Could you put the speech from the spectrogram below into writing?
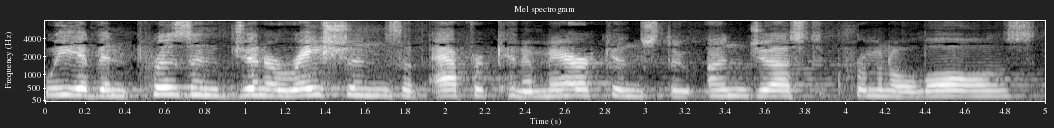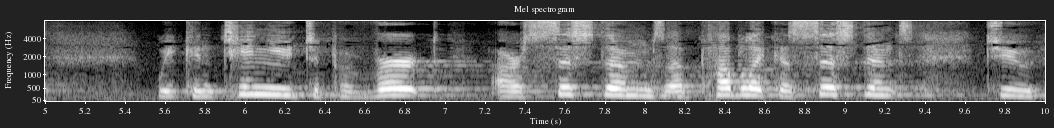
we have imprisoned generations of African Americans through unjust criminal laws. We continue to pervert our systems of public assistance to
